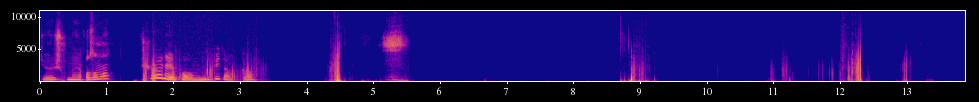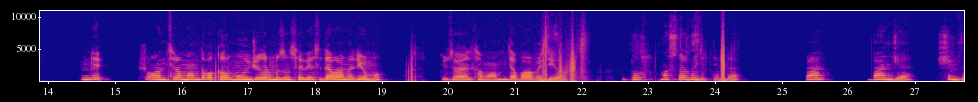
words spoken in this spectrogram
Görüşme. O zaman şöyle yapalım biz. Bir dakika. Şimdi şu antrenmanda bakalım oyuncularımızın seviyesi devam ediyor mu? Güzel tamam devam ediyor. Dostluk maçlarına gittiğimde ben bence şimdi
